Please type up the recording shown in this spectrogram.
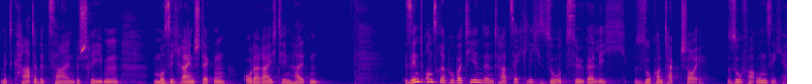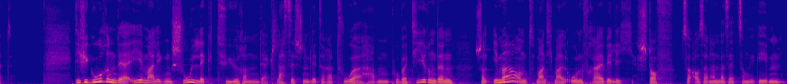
mit Karte bezahlen beschrieben. Muss ich reinstecken oder reicht hinhalten? Sind unsere Pubertierenden tatsächlich so zögerlich, so kontaktscheu, so verunsichert? Die Figuren der ehemaligen Schullektüren der klassischen Literatur haben Pubertierenden schon immer und manchmal unfreiwillig Stoff zur Auseinandersetzung gegeben.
